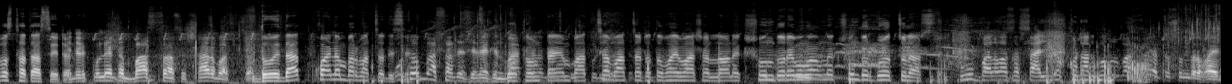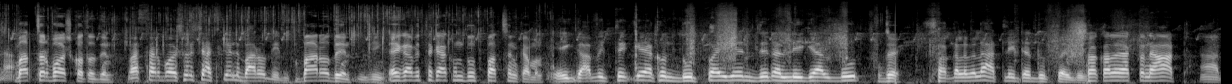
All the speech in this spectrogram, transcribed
অবস্থাতে আছে এটা? এটার কোলে একটা বাচ্চা আছে সার বাচ্চা। দুই দাঁত। কয় নাম্বার বাচ্চা দিছে? প্রথম বাচ্চা দেশে দেখেন প্রথম বাচ্চাটা টাইম বাচ্চা বাচ্চাটা তো ভাই মাশাআল্লাহ অনেক সুন্দর এবং অনেক সুন্দর গ্রোথ চলে আসছে। খুব ভালো বাচ্চা চার লক্ষ টাকার গরুর বাচ্চা। এত সুন্দর হয় না। বাচ্চার বয়স কতদিন? বাচ্চার বয়স হচ্ছে আজকে হলে বারো দিন। বারো দিন। জি। এই গাভীর থেকে এখন দুধ পাচ্ছেন কেমন? এই গাভীর থেকে এখন দুধ পাইবেন যেটা লিগ্যাল দুধ। জি। সকালবেলা আট লিটার দুধ পাইবেন সকালে একটা না আট? আর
